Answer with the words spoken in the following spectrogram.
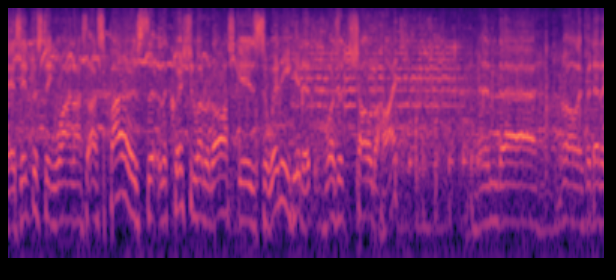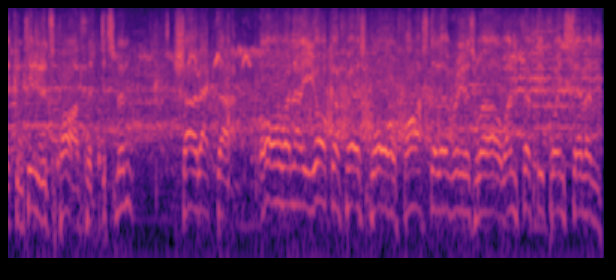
There's interesting one. I, I suppose the, the, question one would ask is, when he hit it, was it shoulder height? And, uh, well, if it had continued its path, the Ditsman, show back up. Oh, and a Yorker first ball, fast delivery as well, 150.7.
